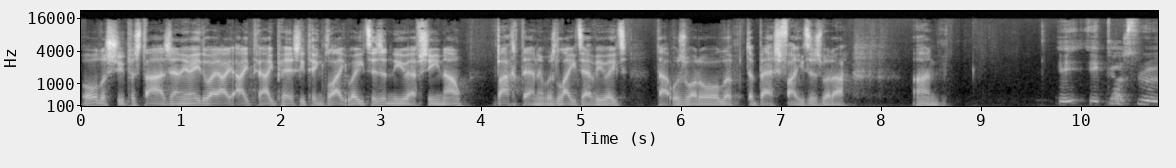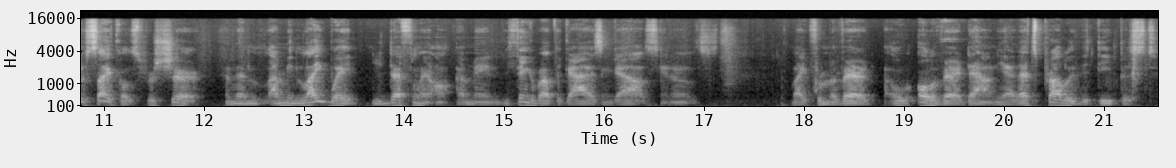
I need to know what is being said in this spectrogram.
all the superstars anyway. The way I, I I personally think lightweight is in the UFC now. Back then, it was light heavyweight. That was what all the, the best fighters were at. And it, it goes through cycles for sure. And then, I mean, lightweight, you definitely, I mean, you think about the guys and gals, you know, like from Oliveira, Oliveira down. Yeah, that's probably the deepest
